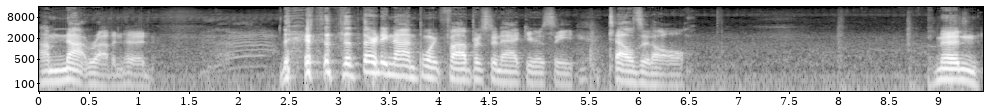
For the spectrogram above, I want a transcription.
I'm not Robin Hood. the 39.5% accuracy tells it all. Men,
